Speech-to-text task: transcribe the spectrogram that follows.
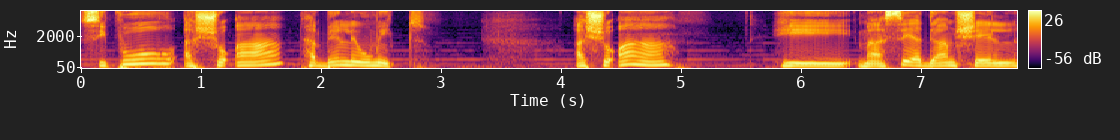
סיפור השואה הבינלאומית. השואה היא מעשה ידם של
